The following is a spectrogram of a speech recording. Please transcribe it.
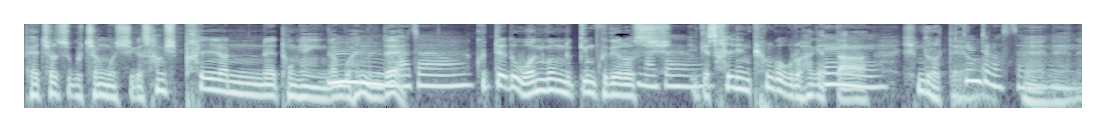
배철수 구창모 씨가 38년의 동행인가 뭐 음, 했는데 맞아요. 그때도 원곡 느낌 그대로 시- 맞아요. 이렇게 살린 편곡으로 하겠다. 네. 힘들었대요. 힘들었어요. 네, 네, 네.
